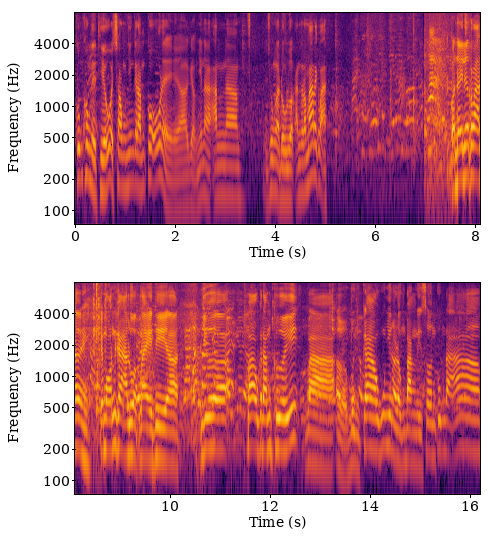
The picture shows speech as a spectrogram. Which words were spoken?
cũng không thể thiếu ở trong những cái đám cỗ để kiểu như là ăn nói chung là đồ luộc ăn cho nó mát đấy các bạn. Còn đây nữa các bạn ơi, cái món gà luộc này thì như bao cái đám cưới và ở vùng cao cũng như là đồng bằng thì Sơn cũng đã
